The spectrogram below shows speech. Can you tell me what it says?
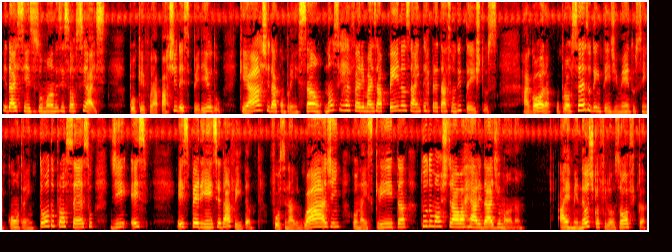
e das ciências humanas e sociais porque foi a partir desse período que a arte da compreensão não se refere mais apenas à interpretação de textos. Agora, o processo de entendimento se encontra em todo o processo de ex experiência da vida, fosse na linguagem ou na escrita, tudo mostrava a realidade humana. A hermenêutica filosófica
